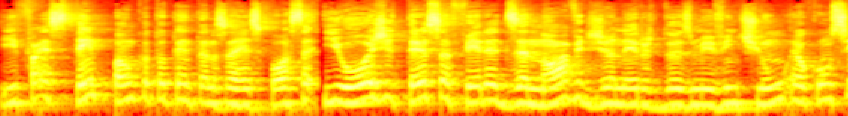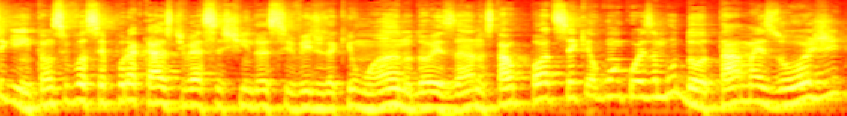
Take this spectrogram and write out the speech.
e faz tempão que eu tô tentando essa resposta e hoje, terça-feira, 19 de janeiro de 2021, eu consegui. Então, se você por acaso estiver assistindo esse vídeo daqui um ano, dois anos, tal, pode ser que alguma coisa mudou, tá? Mas hoje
